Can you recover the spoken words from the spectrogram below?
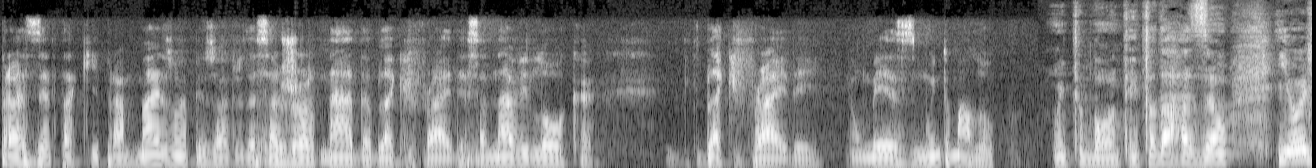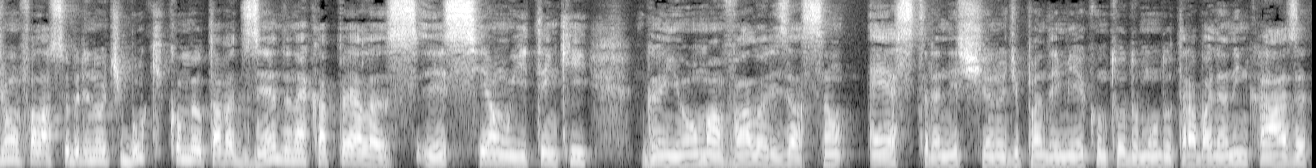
Prazer estar aqui para mais um episódio dessa jornada Black Friday, essa nave louca Black Friday. É um mês muito maluco. Muito bom, tem toda a razão. E hoje vamos falar sobre notebook, como eu estava dizendo, né, Capelas? Esse é um item que ganhou uma valorização extra neste ano de pandemia, com todo mundo trabalhando em casa.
